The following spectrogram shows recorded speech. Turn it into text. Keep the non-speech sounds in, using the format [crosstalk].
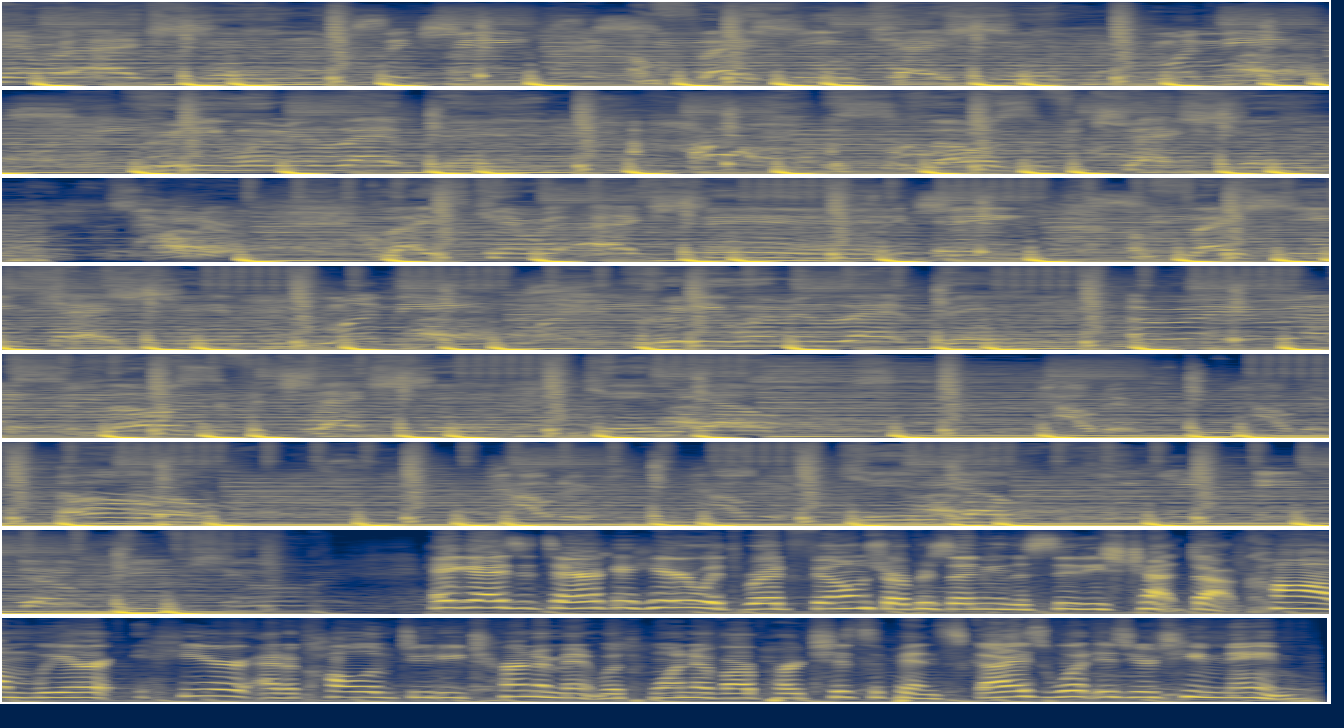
camera action. Say cheese. I'm flashy and cashing. Money. Pretty women lapping. It's the laws of attraction. Powder. Lights, camera, action. Hey guys, it's Erica here with Red Films representing thecityschat.com. We are here at a Call of Duty tournament with one of our participants. Guys, what is your team name?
